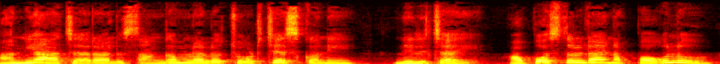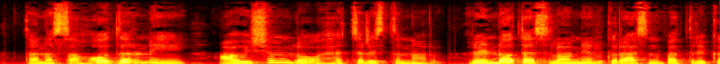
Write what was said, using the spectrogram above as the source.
అన్య ఆచారాలు సంఘములలో చోటు చేసుకొని నిలిచాయి. అపోస్తుడైన పౌలు తన సహోదరుని ఆ విషయంలో హెచ్చరిస్తున్నారు. రెండో తెశలోనియలకు రాసిన పత్రిక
